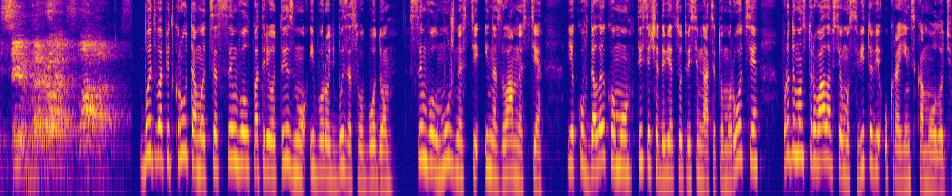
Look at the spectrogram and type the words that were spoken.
Всім героям! Битва під крутами це символ патріотизму і боротьби за свободу, символ мужності і незламності, яку в далекому 1918 році продемонструвала всьому світові українська молодь.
